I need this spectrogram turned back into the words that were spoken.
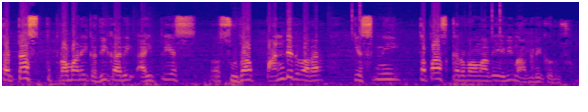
તટસ્થ પ્રમાણિક અધિકારી આઈપીએસ સુધા પાંડે દ્વારા કેસની તપાસ કરવામાં આવે એવી માગણી કરું છું.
